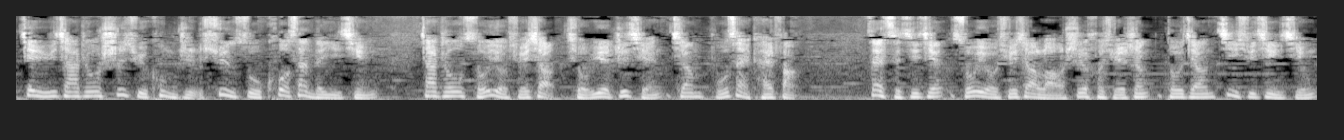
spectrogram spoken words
鉴于加州失去控制、迅速扩散的疫情，加州所有学校九月之前将不再开放。在此期间，所有学校老师和学生都将继续进行。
